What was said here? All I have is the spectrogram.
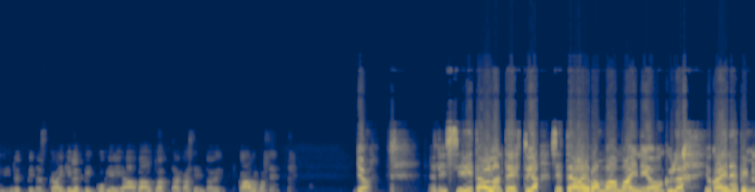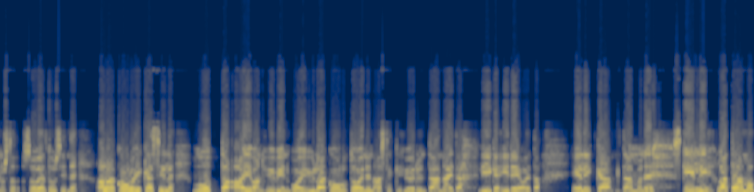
Eli nyt pitäisi kaikille pikkuhiljaa avautua takaisin toi kalvosetti. Joo. Eli siitä ollaan tehty. Ja sitten aivan maan mainio on kyllä, joka enempi minusta soveltuu sinne alakouluikäisille, mutta aivan hyvin voi yläkoulu toinen astekin hyödyntää näitä liikeideoita. Eli tämmöinen skilli lataamo,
